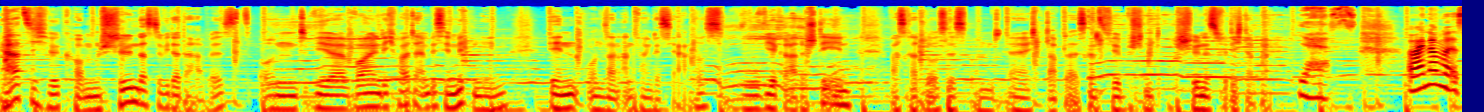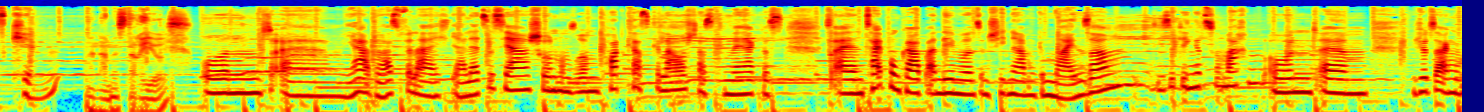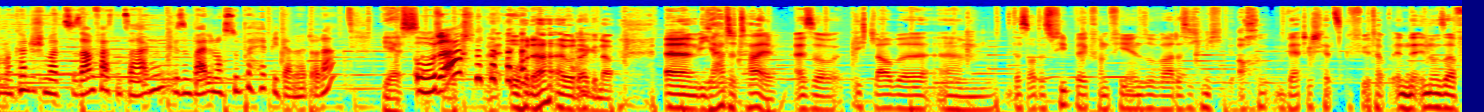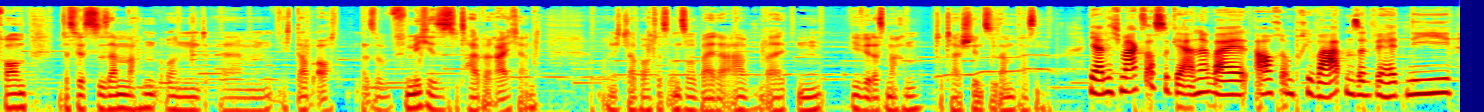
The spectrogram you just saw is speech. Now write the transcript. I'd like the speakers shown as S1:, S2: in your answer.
S1: Herzlich willkommen, schön, dass du wieder da bist und wir wollen dich heute ein bisschen mitnehmen in unseren Anfang des Jahres, wo wir gerade stehen, was gerade los ist und äh, ich glaube, da ist ganz viel bestimmt auch Schönes für dich dabei.
S2: Yes. Mein Name ist Kim.
S1: Mein Name ist Darius.
S2: Und ähm, ja, du hast vielleicht ja letztes Jahr schon unserem Podcast gelauscht, hast gemerkt, dass es einen Zeitpunkt gab, an dem wir uns entschieden haben, gemeinsam diese Dinge zu machen. Und ähm, ich würde sagen, man könnte schon mal zusammenfassend sagen, wir sind beide noch super happy damit, oder?
S1: Yes.
S2: Oder?
S1: absolut. Äh, Oder, oder genau. Ähm, ja, total. Also ich glaube, ähm, dass auch das Feedback von vielen so war, dass ich mich auch wertgeschätzt gefühlt habe in, in unserer Form, dass wir es zusammen machen. Und ähm, ich glaube auch, also für mich ist es total bereichernd. Und ich glaube auch, dass unsere beiden Arbeiten, wie wir das machen, total schön zusammenpassen.
S2: Ja, und ich mag es auch so gerne, weil auch im Privaten sind wir halt nie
